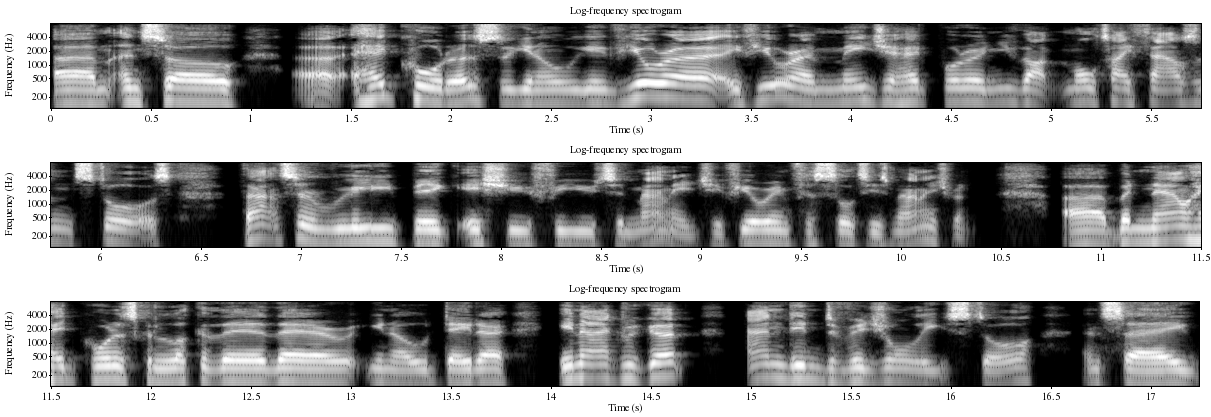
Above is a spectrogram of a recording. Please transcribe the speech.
Um, and so, uh, headquarters, you know, if you're a if you're a major headquarter and you've got multi thousand stores, that's a really big issue for you to manage if you're in facilities management. Uh, but now headquarters can look at their their you know data in aggregate and individual each store and say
